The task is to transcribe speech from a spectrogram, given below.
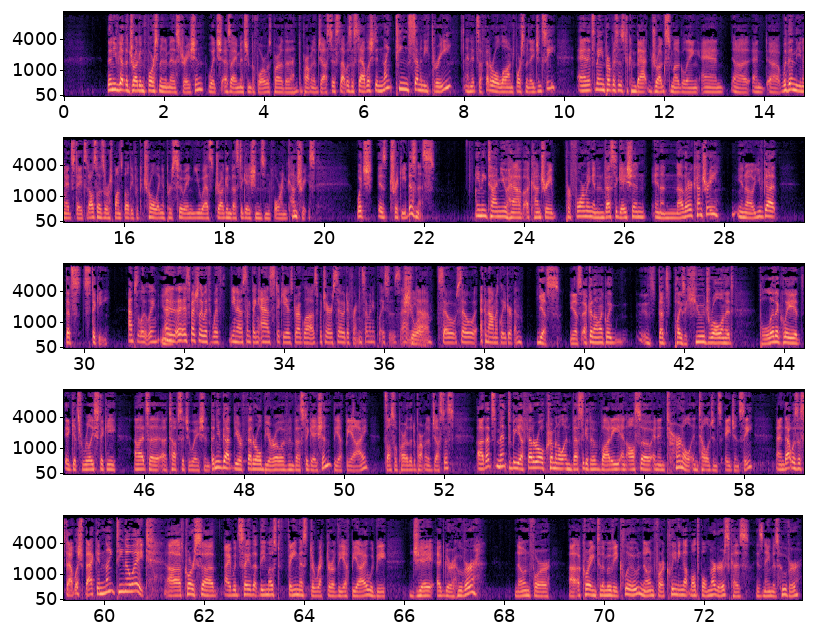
Then you've got the Drug Enforcement Administration, which, as I mentioned before, was part of the Department of Justice. That was established in 1973, and it's a federal law enforcement agency. And its main purpose is to combat drug smuggling, and uh, and uh, within the United States, it also has a responsibility for controlling and pursuing U.S. drug investigations in foreign countries, which is tricky business anytime you have a country performing an investigation in another country, you know, you've got, that's sticky. Absolutely. Yeah. Uh, Especially with, with, you know, something as sticky as drug laws, which are so different in so many places. And, Sure. Uh, so, so economically driven. Yes. Yes. Economically, that plays a huge role in it. Politically, it, it gets really sticky. Uh, it's a, a tough situation. Then you've got your Federal Bureau of Investigation, the FBI. It's also part of the Department of Justice. Uh, that's meant to be a federal criminal investigative body and also an internal intelligence agency. And that was established back in 1908. Uh, of course, uh, I would say that the most famous director of the FBI would be J. Edgar Hoover, known for, uh, according to the movie Clue, known for cleaning up multiple murders because his name is Hoover.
